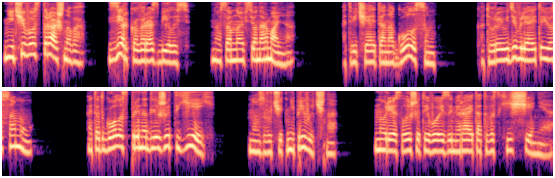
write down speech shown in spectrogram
«Ничего страшного, зеркало разбилось, но со мной все нормально», отвечает она голосом, который удивляет ее саму. Этот голос принадлежит ей, но звучит непривычно. Нурия слышит его и замирает от восхищения.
